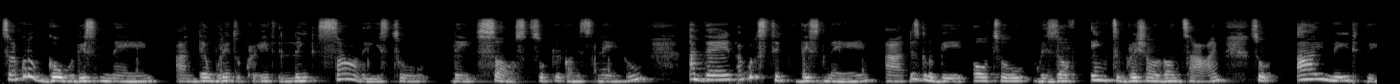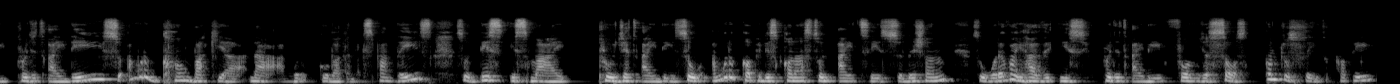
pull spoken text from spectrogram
So I'm going to go with this name and then we need to create a linked service to the source. So click on this name and then I'm going to stick this name and this is going to be auto resolve integration runtime. So I need the project ID. So I'm going to come back here. Now I'm going to go back and expand this. So this is my project ID. So I'm going to copy this Cornerstone IT solution. So whatever you have is project ID from your source. Control C to copy.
